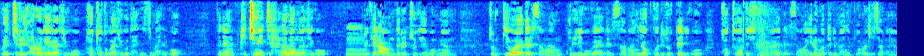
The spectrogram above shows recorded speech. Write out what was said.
웨지를 여러 개 가지고 퍼터도 가지고 다니지 말고 그냥 피칭 웨지 하나만 가지고 음. 이렇게 라운드를 쭉 해보면 좀 띄워야 될 상황, 굴리고 가야 될 상황, 옆구리로 때리고 퍼터 하듯이 들어가야 될 상황 이런 것들이 많이 벌어지잖아요.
